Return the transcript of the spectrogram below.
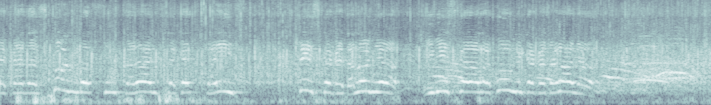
de cadascun dels ciutadans d'aquest país. Visca Catalunya i visca la República Catalana!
